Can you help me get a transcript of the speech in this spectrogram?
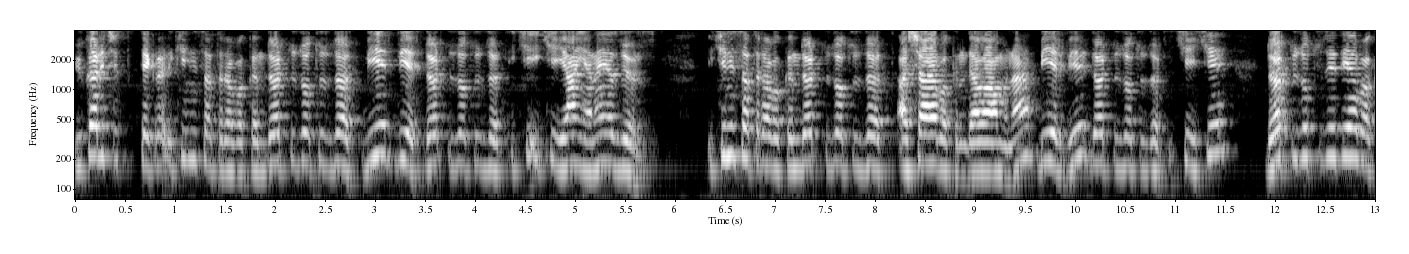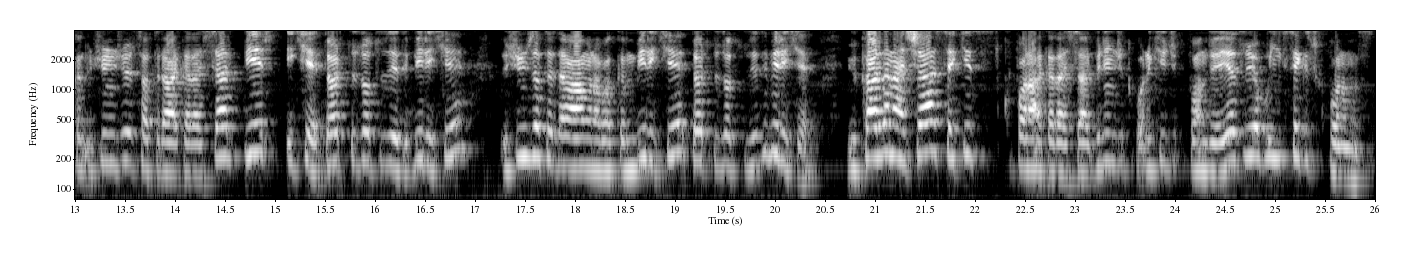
Yukarı çıktık tekrar ikinci satıra bakın. 434 1 1 434 2 2 yan yana yazıyoruz. İkinci satıra bakın 434 aşağıya bakın devamına 1 1 434 2 2 437'ye bakın 3. satır arkadaşlar 1 2 437 1 2 Üçüncü satır devamına bakın. 1, 2, 437, 1, 2. Yukarıdan aşağı 8 kupon arkadaşlar. Birinci kupon, ikinci kupon diye yazıyor. Bu ilk 8 kuponumuz.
